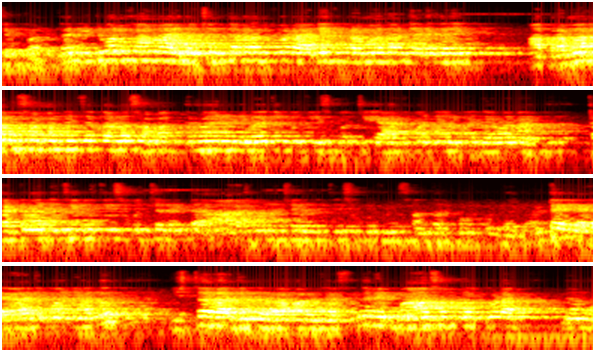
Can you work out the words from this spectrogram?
చెప్పారు. కానీ ఇటీవల కాలంలో ఆయన వచ్చిన తర్వాత కూడా అనేక ప్రమాదాలు జరిగాయి. ఆ ప్రమాదం సంబంధించిన దానిలో సమగ్రమైన నివేదికలు తీసుకొచ్చి యాజమాన్యాల మీద ఏమైనా కఠినమైన చర్యలు తీసుకొచ్చారంటే ఆ రకమైన చర్యలు తీసుకుంటున్న సందర్భం కూడా లేదు అంటే యాజమాన్యాలు ఇష్టారాజ్యంగా వ్యవహారం చేస్తుంది రేపు మహాసభలో కూడా మేము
